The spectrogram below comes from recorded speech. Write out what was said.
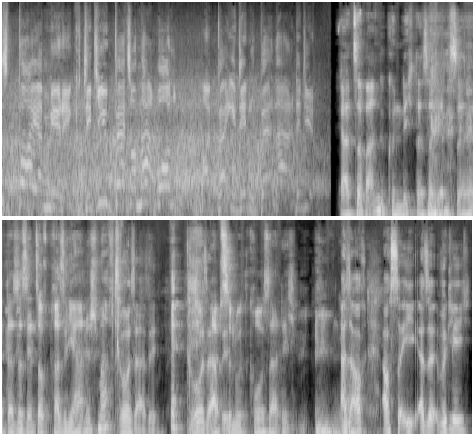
Against Bayern Munich. Did you bet on that one? I bet you didn't bet that, did you? Er hat es aber angekündigt, dass er jetzt, äh, dass er es jetzt auf Brasilianisch macht. Großartig. Großartig. Absolut großartig. Also auch, auch so, ich- also wirklich,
